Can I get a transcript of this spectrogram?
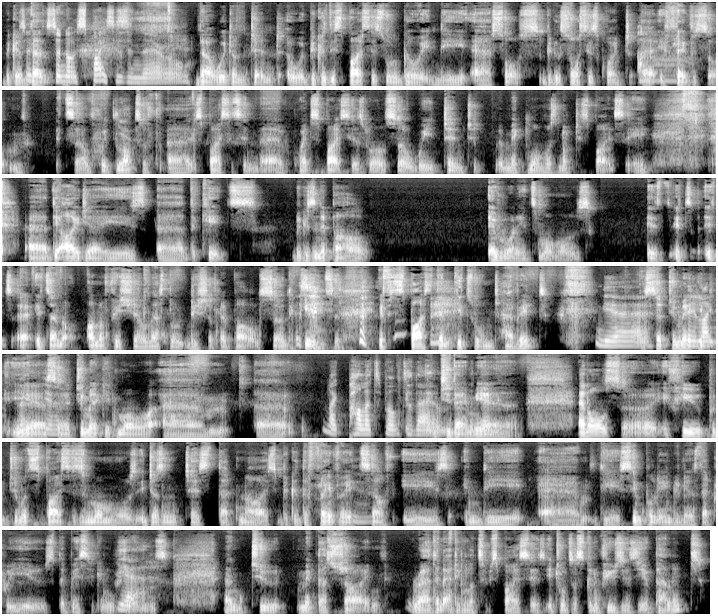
because so, so no spices in there, or no, we don't tend uh, because the spices will go in the uh, sauce because sauce is quite uh, Ah. flavoursome itself with Yeah. lots of uh, spices in there, quite spicy as well. So we tend to make momos not too spicy. Uh, the idea is uh, the kids because in Nepal everyone eats momos. It's it's it's uh, it's an unofficial national dish of Nepal. So the kids, if it's spicy, then kids won't have it. yeah, So to make it, like yeah, yeah. so to make it more um, uh, like palatable to them. to them, yeah. And also, if you put too much spices in momos, it doesn't taste that nice because the flavor itself is in the um, the simple ingredients that we use, the basic ingredients, and to make that shine rather than adding lots of spices, it will just confuses your palate.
